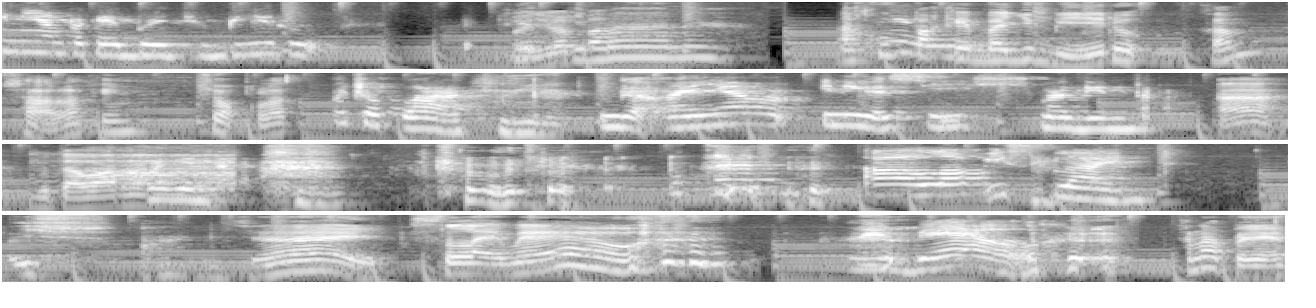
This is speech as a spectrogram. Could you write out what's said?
ini yang pakai baju biru. Baju apa? Gimana? Aku pakai baju biru. Kamu salah kayaknya. Coklat. Oh coklat. Enggak kayaknya ini gak sih magenta. Ah, buta warna. Magenta. Tuh. Uh, love is blind. Ish, anjay. Selebel. Rebel. Kenapa ya?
